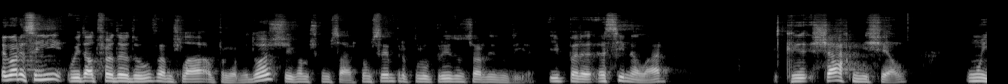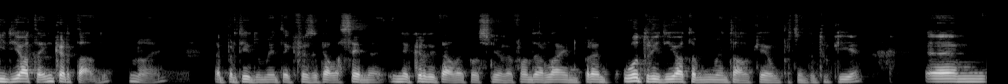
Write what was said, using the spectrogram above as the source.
agora sim, without further ado, vamos lá ao programa de hoje e vamos começar, como sempre, pelo período de ordem do dia. E para assinalar que Charles Michel, um idiota encartado, não é? a partir do momento em que fez aquela cena inacreditável com a senhora von der Leyen perante outro idiota monumental que é o Presidente da Turquia, um,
